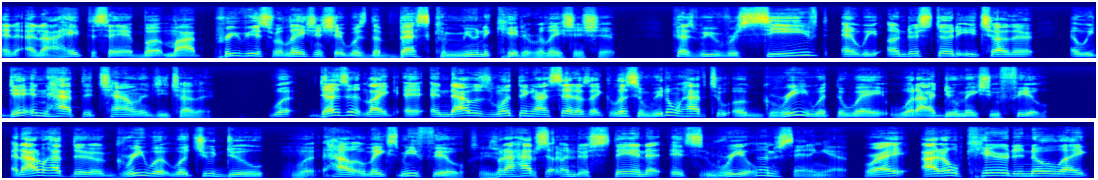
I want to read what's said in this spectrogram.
and and I hate to say it, but my previous relationship was the best communicated relationship because we received and we understood each other and we didn't have to challenge each other. What doesn't like a- and that was one thing I said. I was like, listen, we don't have to agree with the way what I do makes you feel. And I don't have to agree with what you do, mm-hmm. with how it makes me feel. So But I have to understand. understand that it's real Understanding it. right? I don't care to know like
